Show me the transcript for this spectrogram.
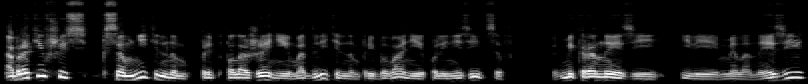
Обратившись к сомнительным предположениям о длительном пребывании полинезийцев в Микронезии или Меланезии,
